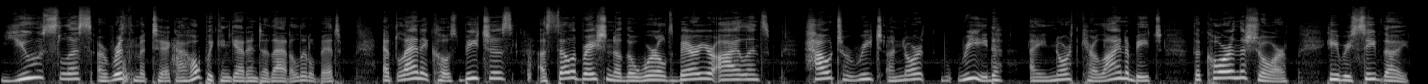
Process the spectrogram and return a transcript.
Useless Arithmetic. I hope we can get into that a little bit. Atlantic Coast Beaches, a celebration of the world's barrier islands, how to reach a North read a North Carolina beach, the core and the shore. He received the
